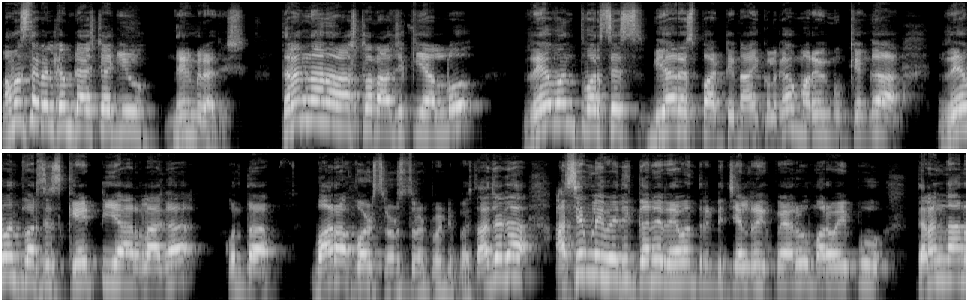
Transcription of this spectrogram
నమస్తే వెల్కమ్ డాష్ ట్యాగ్ యూ. నేను మీ రాజేష్. తెలంగాణ రాష్ట్ర రాజకీయాల్లో రేవంత్ వర్సెస్ బీఆర్ఎస్ పార్టీ నాయకులుగా మరియు ముఖ్యంగా రేవంత్ వర్సెస్ కేటీఆర్ లాగా కొంత వార్ ఆఫ్ వర్డ్స్ నడుస్తున్నటువంటి పరిస్థితి. తాజాగా అసెంబ్లీ వేదికగానే రేవంత్ రెడ్డి చెలరేగిపోయారు. మరోవైపు తెలంగాణ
